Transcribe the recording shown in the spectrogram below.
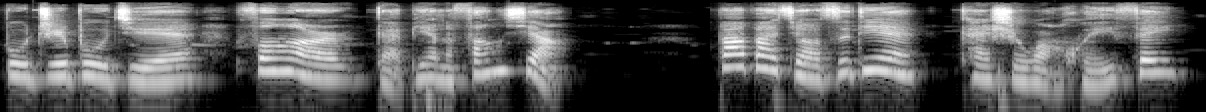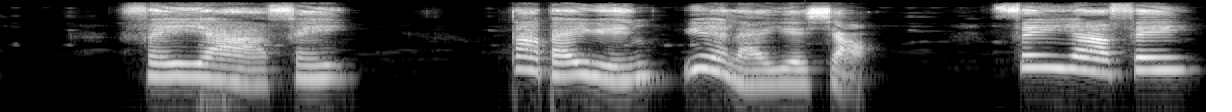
不知不觉，风儿改变了方向，爸爸饺子店开始往回飞，飞呀飞，大白云越来越小。飞呀飞，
